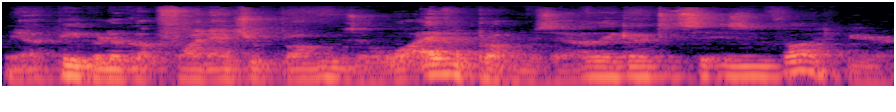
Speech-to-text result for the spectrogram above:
You know, people who've got financial problems or whatever problems there are, they go to the Citizens Advice Bureau.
